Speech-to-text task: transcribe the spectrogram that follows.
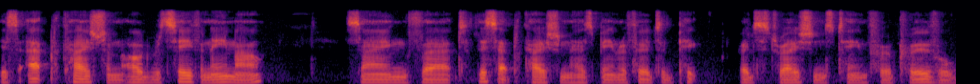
this application, I would receive an email saying that this application has been referred to the PIC registrations team for approval.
